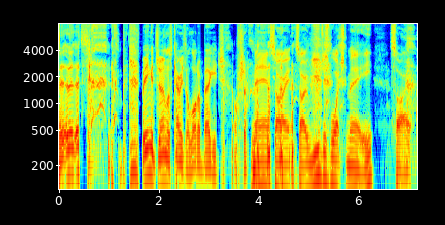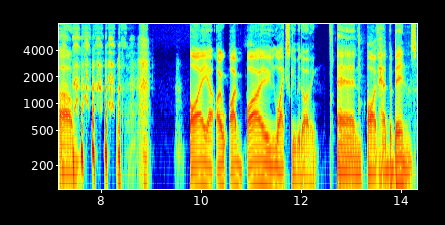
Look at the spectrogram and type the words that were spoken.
It- It's being a journalist carries a lot of baggage. Osher. Man, sorry, sorry. You just watched me. Sorry. Um, I, uh, I I I like scuba diving, and I've had the bends,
